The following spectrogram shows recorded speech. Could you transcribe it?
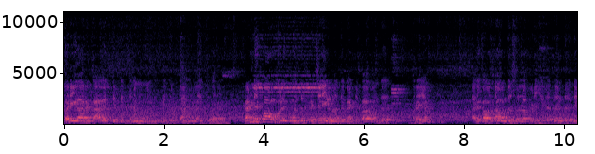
பரிகாரம் காகத்திற்கு தினமும் வந்து குளித்து விட்டு வைத்து வர. கண்டிப்பாக உங்களுக்கு வந்து பிரச்சனைகள் வந்து கண்டிப்பாக வந்து குறையும். அதுக்காக தான் வந்து சொல்லப்படுகிறது இந்த இது.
